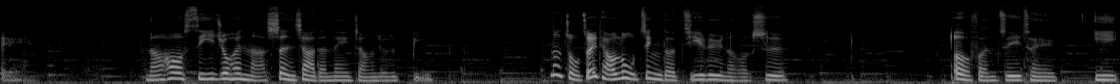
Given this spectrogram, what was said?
A，然后 C 就会拿剩下的那一张就是 B，那走这条路径的几率呢是二分之一乘以一，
